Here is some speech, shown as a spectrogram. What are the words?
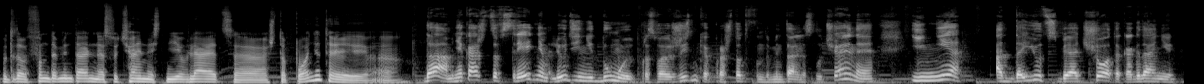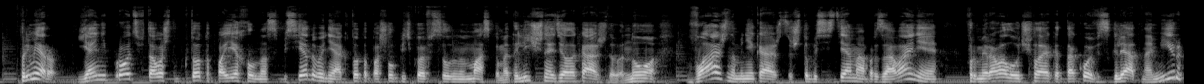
вот эта фундаментальная случайность не является что понятой? Э? Да, мне кажется, в среднем люди не думают про свою жизнь как про что-то фундаментально случайное и не отдают себе отчета, когда они... К примеру, я не против того, чтобы кто-то поехал на собеседование, а кто-то пошел пить кофе с Илоном Маском. Это личное дело каждого. Но важно, мне кажется, чтобы система образования формировала у человека такой взгляд на мир,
